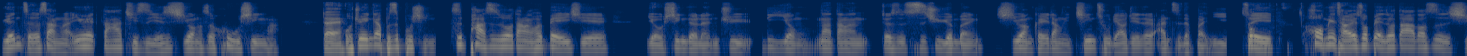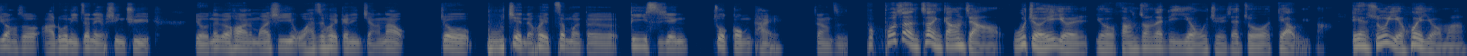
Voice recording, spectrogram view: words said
原则上了，因为大家其实也是希望是互信嘛。对，我觉得应该不是不行，是怕是说，当然会被一些有心的人去利用，那当然就是失去原本希望可以让你清楚了解这个案子的本意，所以后面才会说，变成说大家都是希望说啊，如果你真的有兴趣，有那个话，没关系，我还是会跟你讲，那就不见得会这么的第一时间做公开这样子。不，不是很正你刚刚讲哦，五九一有有房仲在利用，我觉得在做钓鱼嘛，脸书也会有吗？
